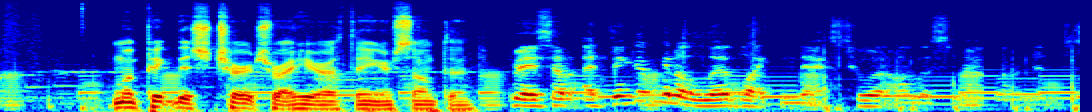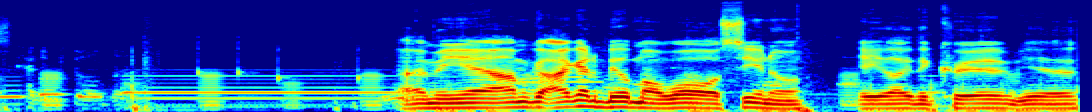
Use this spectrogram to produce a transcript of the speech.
I'm gonna pick this church right here, I think, or something. Okay, so I think I'm gonna live like next to it on this mountain and just kind of build it. I mean, yeah, I'm. I gotta build my walls, so, you know. You like the crib? Yeah.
